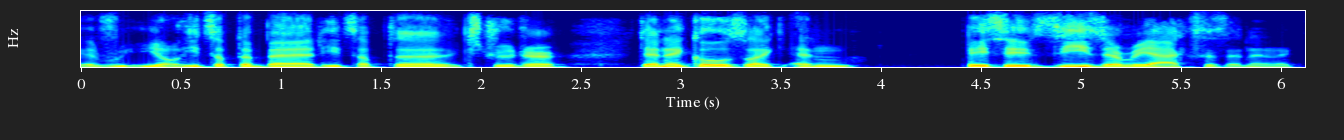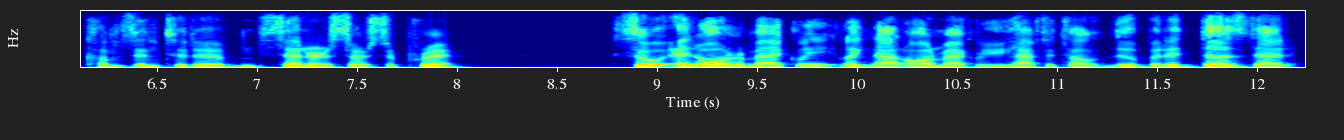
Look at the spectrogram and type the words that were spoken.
it, you know heats up the bed, heats up the extruder. Then it goes like and basically z's every axis, and then it comes into the center and starts to print. So it automatically, like not automatically, you have to tell it to do it, but it does that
